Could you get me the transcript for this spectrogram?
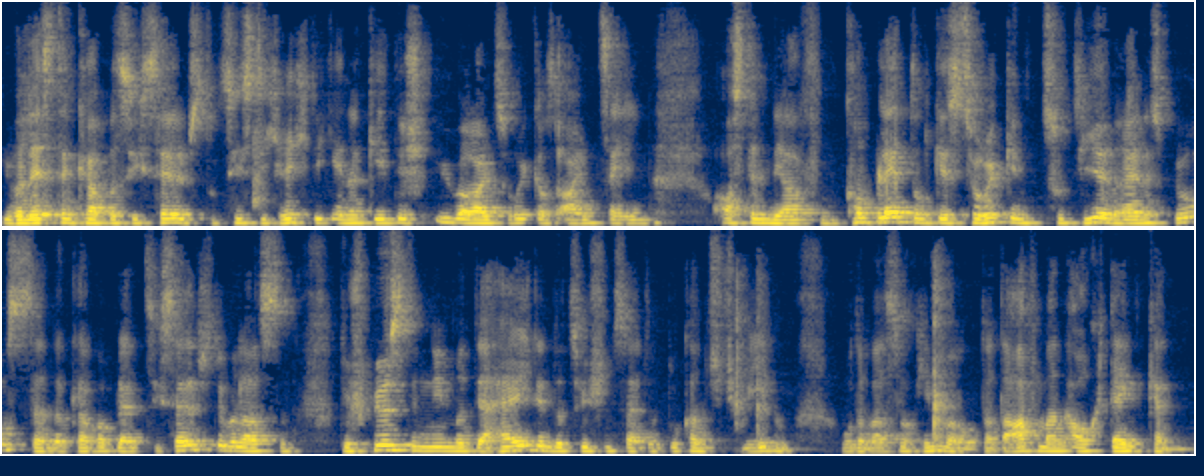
überlässt den Körper sich selbst, du ziehst dich richtig energetisch überall zurück aus allen Zellen, aus den Nerven, komplett und gehst zurück in, zu dir in reines Bewusstsein. Der Körper bleibt sich selbst überlassen, du spürst ihn nicht mehr, der heilt in der Zwischenzeit und du kannst schweben oder was auch immer. Und da darf man auch denken.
